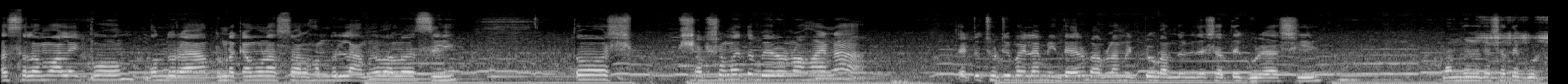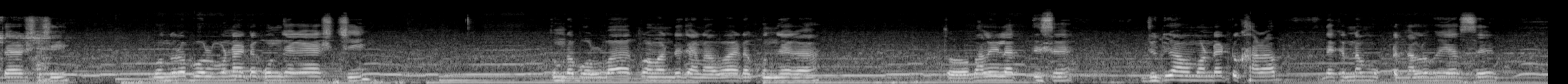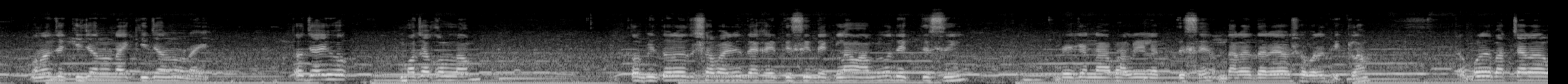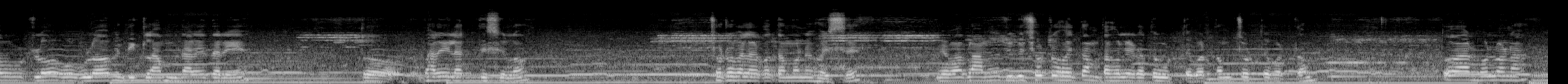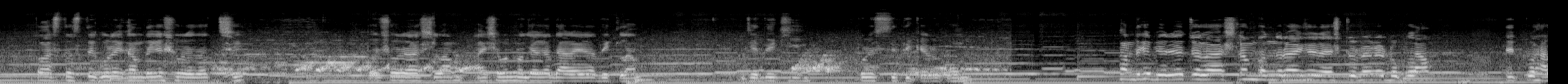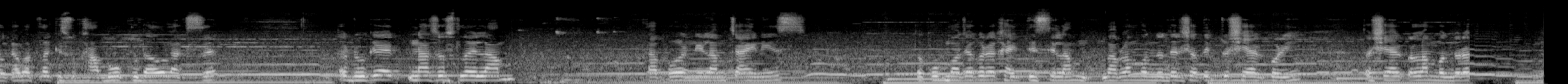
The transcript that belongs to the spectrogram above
আসসালামু আলাইকুম। বন্ধুরা, তোমরা কেমন আছো? আলহামদুলিল্লাহ, আমিও ভালো আছি। তো সবসময় তো বেরোনো হয় না। তো একটু ছুটি পাইলাম ঈদের, ভাবলাম একটু বান্ধবীদের সাথে ঘুরে আসি। বান্ধবীদের সাথে ঘুরতে আসছি। বন্ধুরা, বলব না এটা কোন জায়গায় আসছি। তোমরা বলবা, কমান্ডে জানাবা এটা কোন জায়গা। তো, ভালোই লাগতেছে। যদিও আমার মনটা একটু খারাপ। দেখেন না, মুখটা কালো হয়ে আছে। মনে হয় যে কী যেন নাই, কী যেন নাই। তো যাই হোক, মজা করলাম। তো ভিতরে সবাই দেখাইতেছি, দেখলাম, আমিও দেখতেছি। দেখে না, ভালোই লাগতেছে। দাঁড়ায় দাঁড়ায় সবাই দেখলাম। তারপরে বাচ্চারা উঠল, ওগুলো আমি দেখলাম দাঁড়িয়ে দাঁড়িয়ে। তো ভালোই লাগতেছিল। ছোটোবেলার কথা মনে হয়েছে। যে ভাবলাম আমিও যদি ছোট হইতাম তাহলে এটাতে উঠতে পারতাম, চড়তে পারতাম। তো আর হলো না, তো আস্তে আস্তে করে এখান থেকে সরে যাচ্ছি। তো সরে আসলাম এসে অন্য জায়গায় দাঁড়াইয়া দেখলাম যে দেখি পরিস্থিতি কীরকম। এখান থেকে বেরিয়ে চলে আসলাম, বন্ধুরা, এসে রেস্টুরেন্টে ঢুকলাম। একটু হালকা পাতলা কিছু খাব ক্ষুদাও লাগছে। তো ঢুকে নাচস লইলাম, তারপর নিলাম চাইনিজ। তো খুব মজা করে খাইতেছিলাম। ভাবলাম বন্ধুদের সাথে একটু শেয়ার করি। তো শেয়ার করলাম বন্ধুরা।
